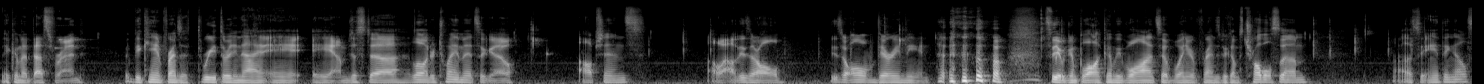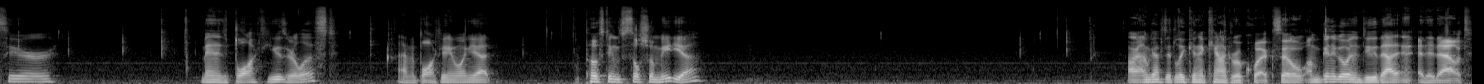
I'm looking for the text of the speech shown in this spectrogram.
Make him a best friend. We became friends at 3:39 a.m. Just uh, a little under 20 minutes ago. Options. Oh wow, these are all these are all very mean. see, we can block him if we want. So when your friends becomes troublesome. Uh, let's see. Anything else here? Manage blocked user list. I haven't blocked anyone yet. Posting social media. Alright, I'm going to have to link an account real quick, so I'm going to go ahead and do that and edit out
